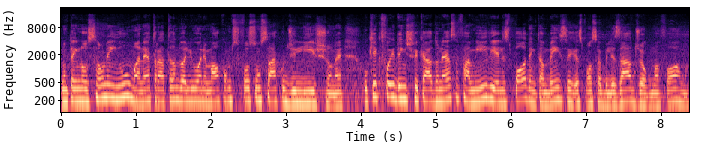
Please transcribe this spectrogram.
não tem noção nenhuma, né? Tratando ali o animal como se fosse um saco de lixo, né? Que, que foi identificado nessa família? Eles podem também ser responsabilizados de alguma forma?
